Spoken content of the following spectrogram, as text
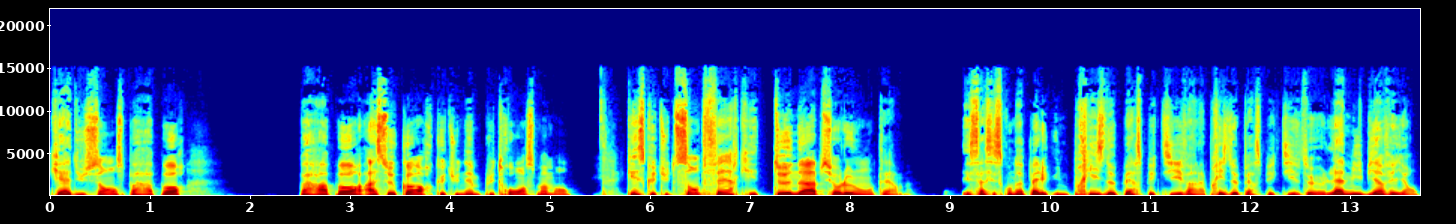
qui a du sens par rapport par rapport à ce corps que tu n'aimes plus trop en ce moment Qu'est-ce que tu te sens de faire qui est tenable sur le long terme? Et ça, c'est ce qu'on appelle une prise de perspective, hein, la prise de perspective de l'ami bienveillant.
